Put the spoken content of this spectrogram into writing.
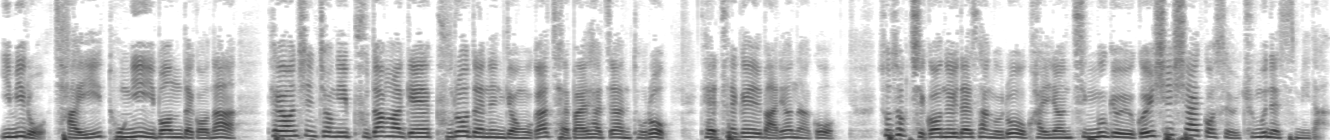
임의로 자의, 동의 입원되거나 퇴원 신청이 부당하게 불어대는 경우가 재발하지 않도록 대책을 마련하고 소속 직원을 대상으로 관련 직무 교육을 실시할 것을 주문했습니다.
